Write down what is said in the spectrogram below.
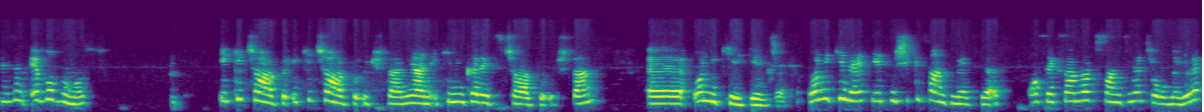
bizim EBOB'umuz 2 çarpı 2 çarpı 3'ten yani 2'nin karesi çarpı 3'ten 12 gelecek. 12 ne? 72 santimetre. O 84 santimetre olduğuna göre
